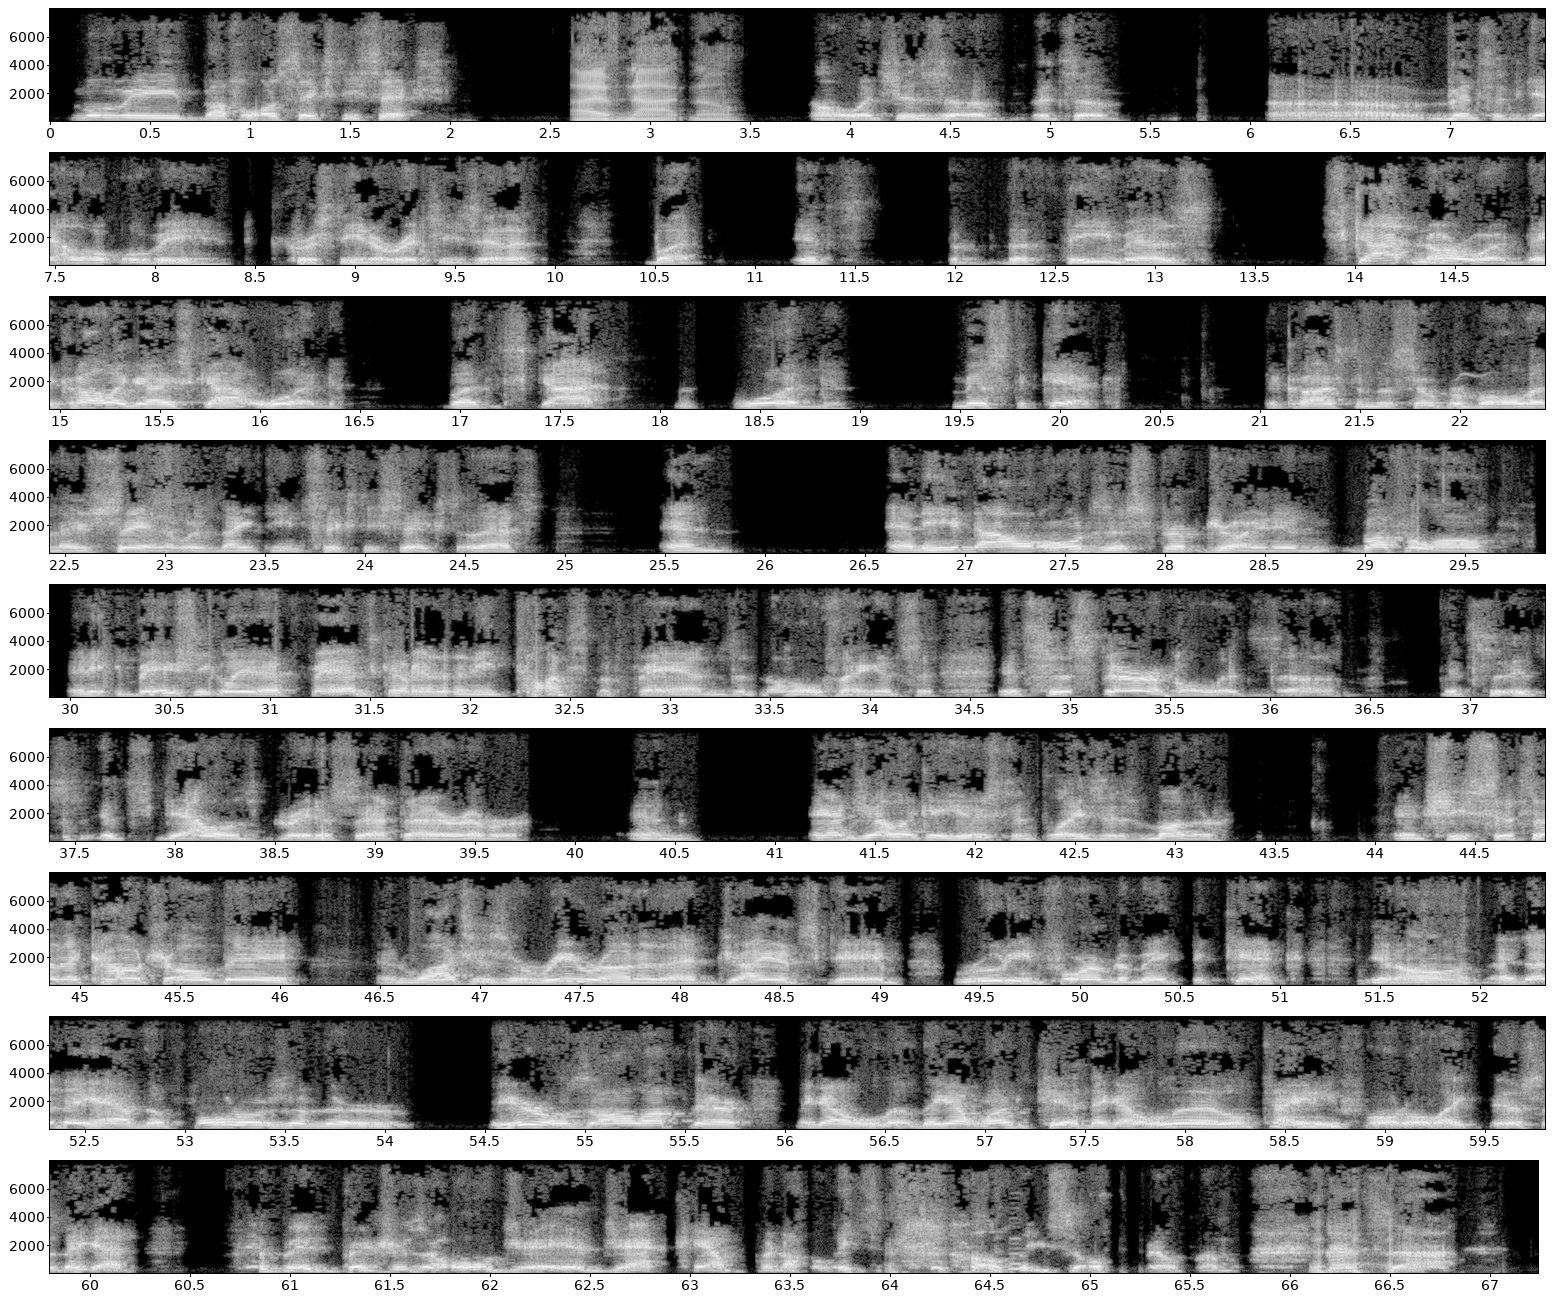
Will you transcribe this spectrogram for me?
movie Buffalo '66? I have not. No. Oh, which is a it's a uh, Vincent Gallo movie. Christina Ricci's in it, but it's the the theme is Scott Norwood. They call the guy Scott Wood, but Scott Wood missed the kick to cost him the Super Bowl, and they're saying it was 1966. So that's and and he now owns a strip joint in Buffalo, and he basically the fans come in and he taunts the fans and the whole thing. It's it's hysterical. It's uh, it's it's it's Gallo's greatest satire ever, and Anjelica Huston plays his mother, and she sits on a couch all day and watches a rerun of that Giants game, rooting for him to make the kick, you know. and then they have the photos of their heroes all up there. They got a, they got one kid, they got a little tiny photo like this, and they got big pictures of OJ and Jack Kemp and all these all these old film. That's uh,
